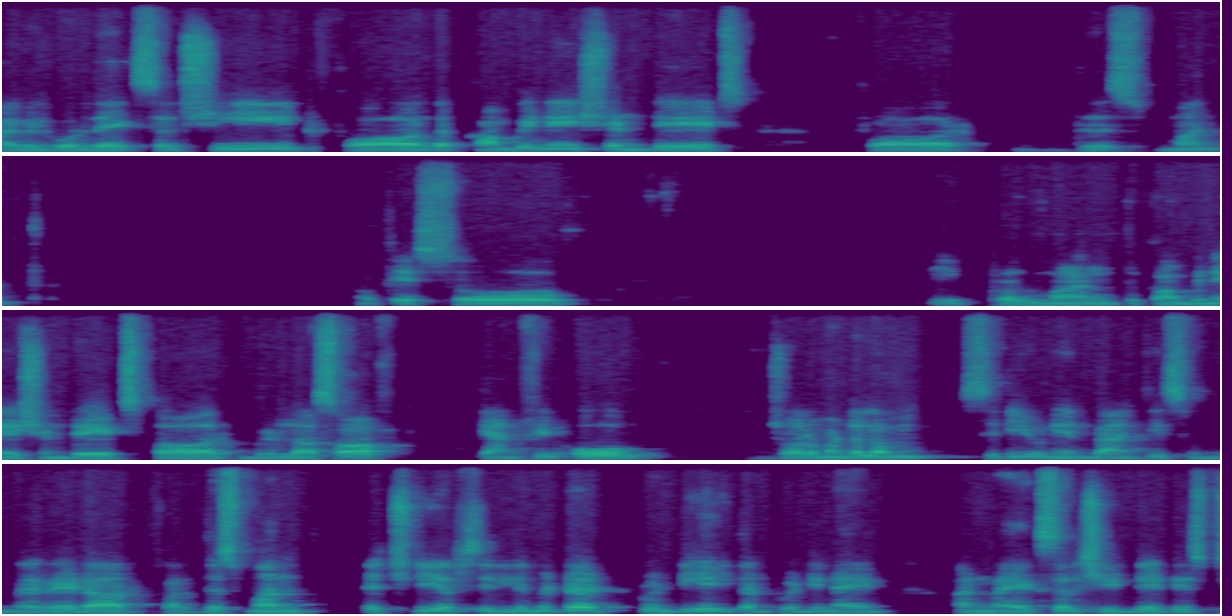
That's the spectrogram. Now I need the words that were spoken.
I will go to the Excel sheet for the combination dates for this month. Okay, so April month combination dates are Birlasoft, Canfin Home, Cholamandalam, City Union Bank is in my radar for this month, HDFC Limited 28th and 29th, and my Excel sheet date is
